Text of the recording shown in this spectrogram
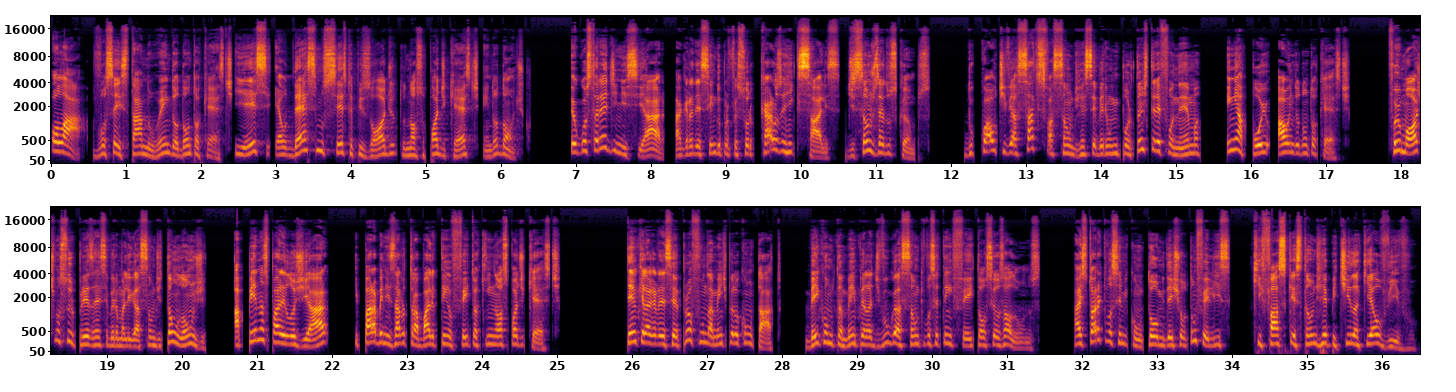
Olá, você está no Endodontocast e esse é o 16º episódio do nosso podcast Endodôntico. Eu gostaria de iniciar agradecendo o professor Carlos Henrique Sales, de São José dos Campos, do qual tive a satisfação de receber um importante telefonema em apoio ao Endodontocast. Foi uma ótima surpresa receber uma ligação de tão longe apenas para elogiar e parabenizar o trabalho que tenho feito aqui em nosso podcast. Tenho que lhe agradecer profundamente pelo contato bem como também pela divulgação que você tem feito aos seus alunos. A história que você me contou me deixou tão feliz que faço questão de repeti-la aqui ao vivo.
